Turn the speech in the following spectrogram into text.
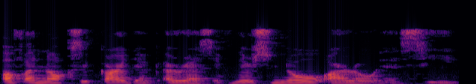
of anoxic cardiac arrest if there's no ROSC.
